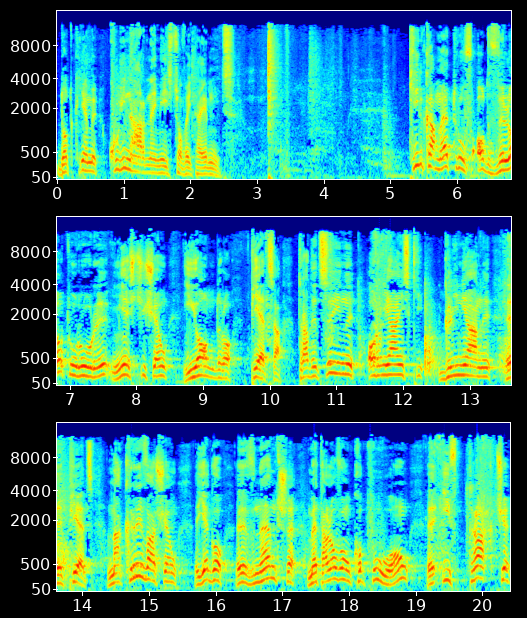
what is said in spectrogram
dotkniemy kulinarnej miejscowej tajemnicy. Kilka metrów od wylotu rury mieści się jądro pieca. Tradycyjny ormiański gliniany e, piec. Nakrywa się jego e, wnętrze metalową kopułą e, i w trakcie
